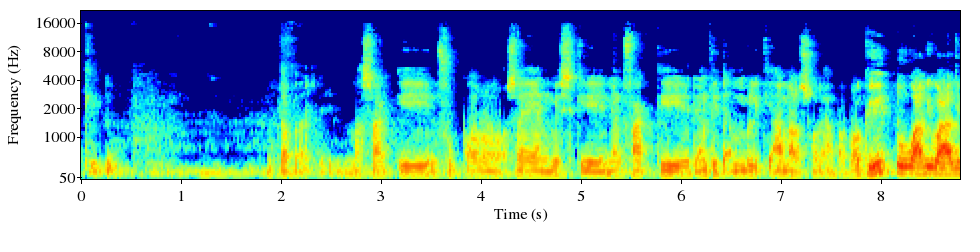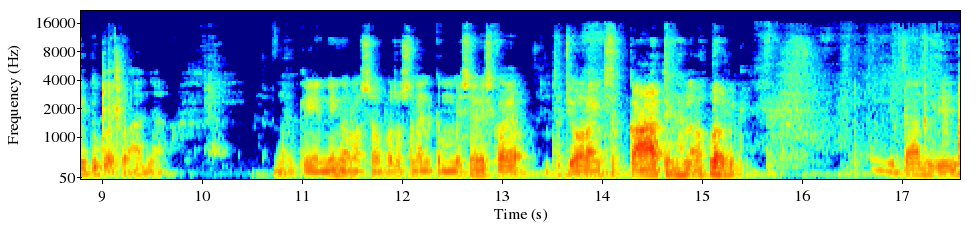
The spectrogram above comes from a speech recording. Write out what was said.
Gitu. Mutabari masakin fukoro saya yang miskin yang fakir yang tidak memiliki amal soleh apa apa gitu wali-wali itu kok doanya nah kini ngerasa pas senin kemis wis kayak jadi orang yang dekat dengan Allah jangan gitu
